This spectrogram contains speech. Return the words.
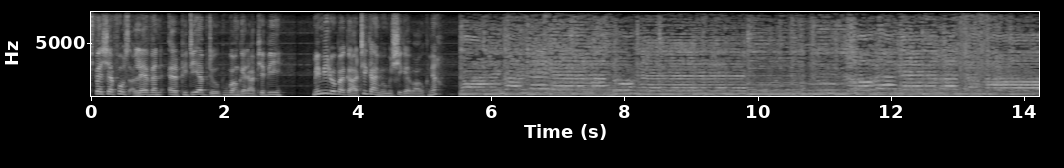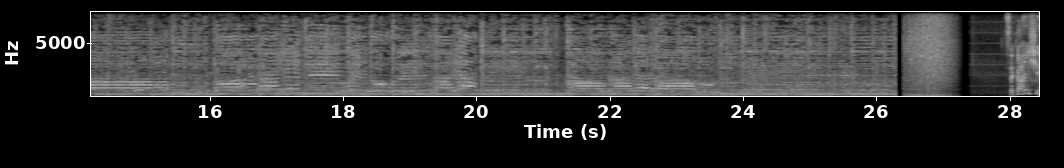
Special Force 11 LPTF တို့ပူးပေါင်းခဲ့တာဖြစ်ပြီးမိမိတို့ဘက်ကထိခိုက်မှုမရှိခဲ့ပါဘူးခင်ဗျာ။ စကိုင်းရှိ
